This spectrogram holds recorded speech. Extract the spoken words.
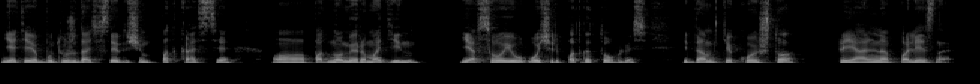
я тебя буду ждать в следующем подкасте э, под номером один. Я в свою очередь подготовлюсь и дам тебе кое-что реально полезное.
